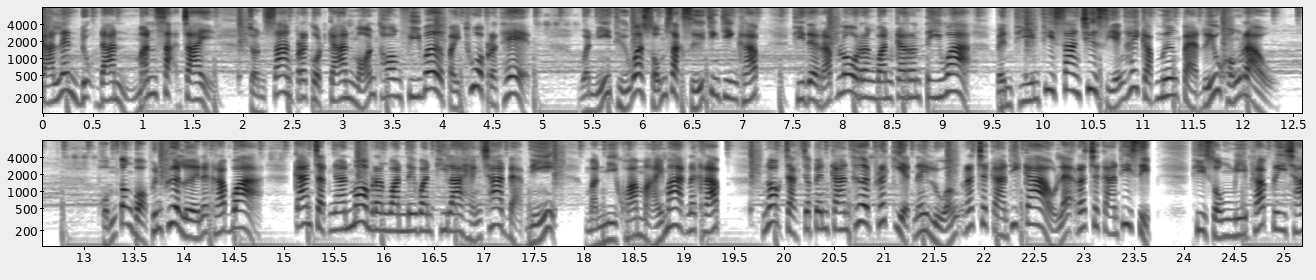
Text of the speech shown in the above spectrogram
การเล่นดุดันมันสะใจ จนสร้างปรากฏการณ์หมอนทองฟีเวอร์ไปทั่วประเทศ วันนี้ถือว่าสมศักดิ์ศรีจริง ๆ ครับ ที่ได้รับโล่รางวัลการันตีว่า เป็นทีมที่สร้างชื่อเสียงให้กับเมืองแปดริ้วของเรา ผมต้องบอกเพื่อนๆเลยนะครับว่า การจัดงานมอบรางวัลในวันกีฬาแห่งชาติแบบนี้ มันมีความหมายมากนะครับ นอกจากจะเป็นการเทิดพระเกียรติในหลวงรัชกาลที่ 9 และรัชกาลที่ 10 ที่ทรงมีพระปรีชา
